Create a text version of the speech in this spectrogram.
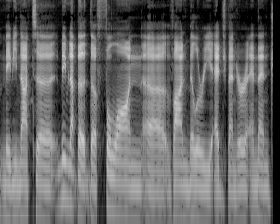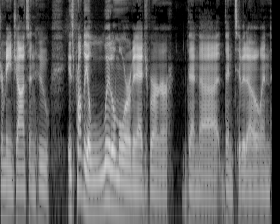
Maybe not. Uh, maybe not the the full on uh, Von Millery edge bender, and then Jermaine Johnson, who is probably a little more of an edge burner than uh, than Thibodeaux. And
